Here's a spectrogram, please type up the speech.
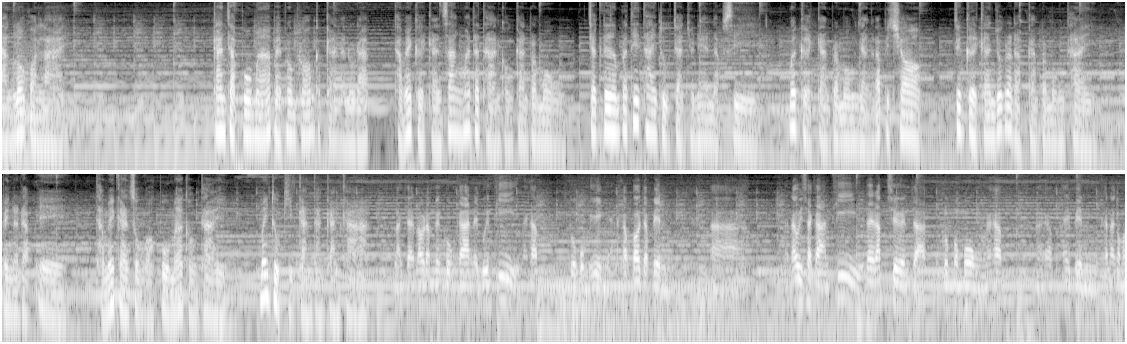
ทางโลกออนไลน์ การจับปูม้าไปพร้อม ๆ กับการอนุรักษ์ทำให้เกิดการสร้างมาตรฐานของการประมง จากเดิมประเทศไทยถูกจัดอยู่ในอันดับ 4 เมื่อเกิดการประมงอย่างรับผิดชอบ จึงเกิดการยกระดับการประมงไทย เป็นระดับ A ทำให้การส่งออกปูม้าของไทย ไม่ถูกกีดกันทางการค้า หลังจากเราดำเนินโครงการในพื้นที่นะครับ ตัวผมเองเนี่ยนะครับก็จะเป็น นักวิชาการที่ได้รับเชิญจากกรมประมงนะครับนะครับ ให้เป็นคณะกรรม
